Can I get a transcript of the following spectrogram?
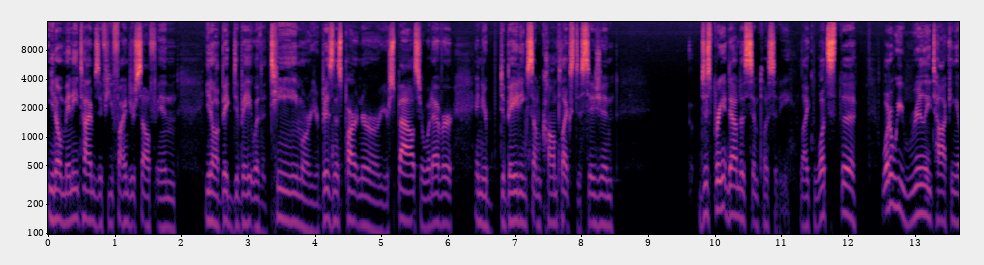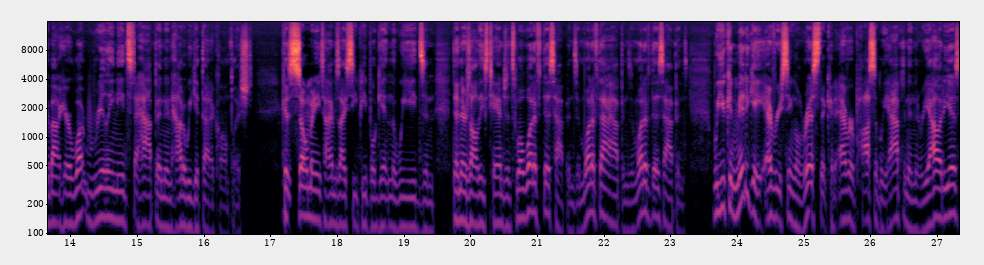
you know, many times if you find yourself in, you know, a big debate with a team or your business partner or your spouse or whatever, and you're debating some complex decision, just bring it down to simplicity. Like, what's the, what are we really talking about here? What really needs to happen, and how do we get that accomplished? Because so many times I see people get in the weeds and then there's all these tangents. Well, what if this happens? And what if that happens? And what if this happens? Well, you can mitigate every single risk that could ever possibly happen. And the reality is,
